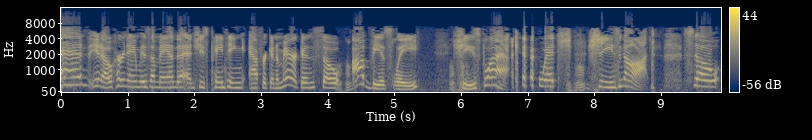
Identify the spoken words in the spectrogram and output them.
and you know her name is Amanda, and she's painting African Americans, so obviously she's black, which she's not. So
